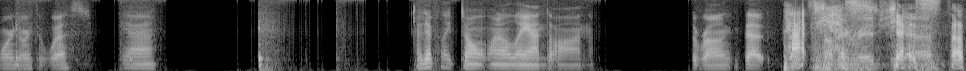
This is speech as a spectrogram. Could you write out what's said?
more north of west. Yeah. I definitely don't want to land on the wrong that, that southern yes, ridge. Yes, yeah. that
